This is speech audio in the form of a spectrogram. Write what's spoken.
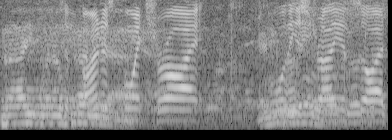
It's a bonus point try for the Australian side.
